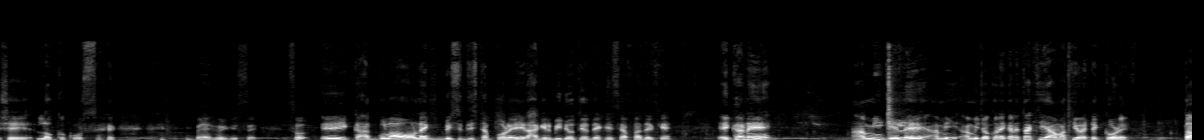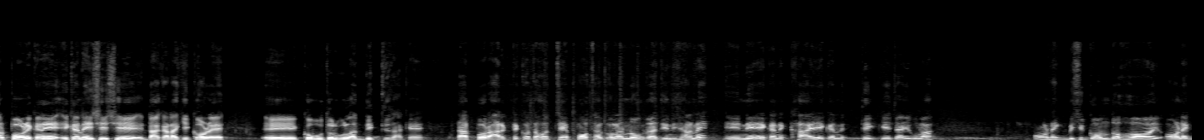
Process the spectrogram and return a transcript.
সে লক্ষ্য করছে, বের হয়ে গেছে। সো এই কাকগুলাও অনেক বেশি ডিস্টার্ব করে। এর আগের ভিডিওতেও দেখেছি আপনাদেরকে। এখানে আমি গেলে, আমি আমি যখন এখানে থাকি, আমাকেও অ্যাটেক করে। তারপর এখানে এখানে এসে সে ডাকাডাকি করে কবুতরগুলা দেখতে থাকে। তারপর আরেকটা কথা হচ্ছে, পচা গলার নোংরা জিনিস আনে, এনে এখানে খায়, এখানে থেকে যায় এগুলা। অনেক বেশি গন্ধ হয়, অনেক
